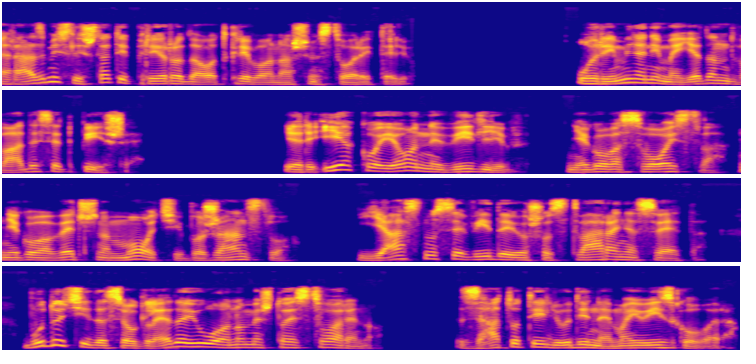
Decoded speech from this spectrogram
razmisli šta ti priroda otkriva o našem stvoritelju. U Rimljanima 1.20 piše Jer iako je on nevidljiv, njegova svojstva, njegova večna moć i božanstvo jasno se vide još od stvaranja sveta, budući da se ogledaju u onome što je stvoreno. Zato ti ljudi nemaju izgovora.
